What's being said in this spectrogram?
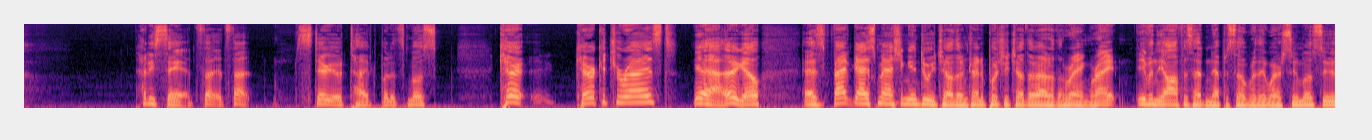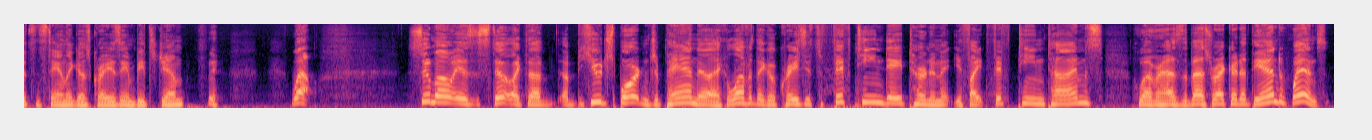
how do you say it? It's not it's not stereotyped, but it's most car- caricaturized. Yeah, there you go. As fat guys smashing into each other and trying to push each other out of the ring, right? Even The Office had an episode where they wear sumo suits and Stanley goes crazy and beats Jim. well, Sumo is still like the a huge sport in Japan. They like love it. They go crazy. It's a 15 day tournament. You fight 15 times. Whoever has the best record at the end wins.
